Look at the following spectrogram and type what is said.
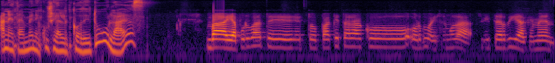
han eta hemen ikusi aliko ditugula, ez? Bai, apur bat, e, topaketarako ordua izango da, ziterdiak hemen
